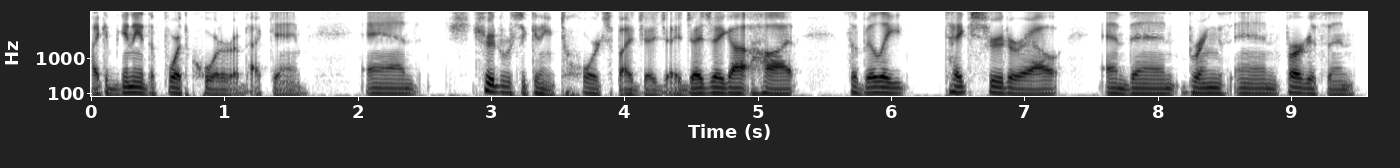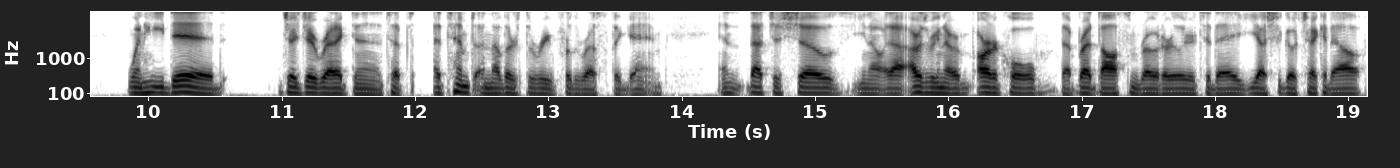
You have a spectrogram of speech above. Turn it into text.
like the beginning of the fourth quarter of that game, and Schroeder was just getting torched by JJ. JJ got hot, so Billy takes Schroeder out and then brings in Ferguson. When he did, JJ Redick didn't attempt, attempt another three for the rest of the game. And that just shows, you know, I was reading an article that Brett Dawson wrote earlier today. You guys should go check it out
